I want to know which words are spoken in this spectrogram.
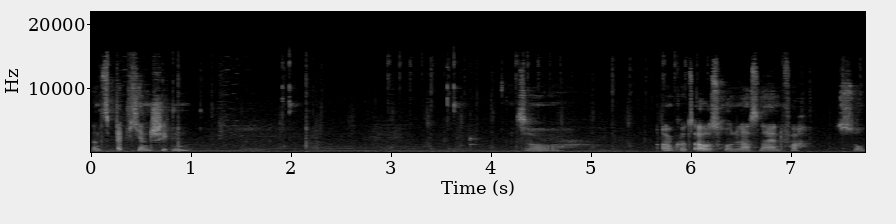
ins Bettchen schicken. So. Und kurz ausruhen lassen einfach. So.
